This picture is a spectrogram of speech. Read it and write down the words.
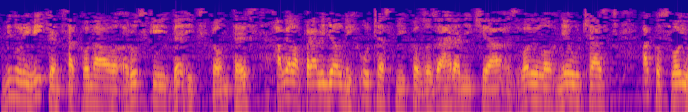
Minulý víkend sa konal ruský DX contest a veľa pravidelných účastníkov zo zahraničia zvolilo neúčasť ako svoju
